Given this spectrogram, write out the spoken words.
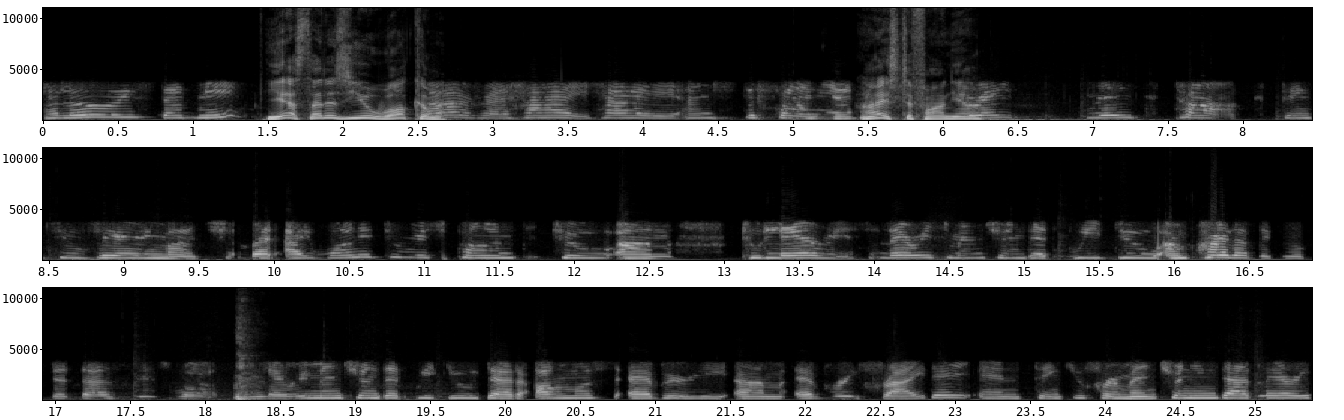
Hello, is that me? Yes, that is you. Welcome. All right. Hi, hi. I'm Stefania. Hi, Stefania. Great, great talk. Thank you very much. But I wanted to respond to um, to Larry's. Larry's mentioned that we do. I'm part of the group that does this work. And Larry mentioned that we do that almost every um, every Friday. And thank you for mentioning that, Larry.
